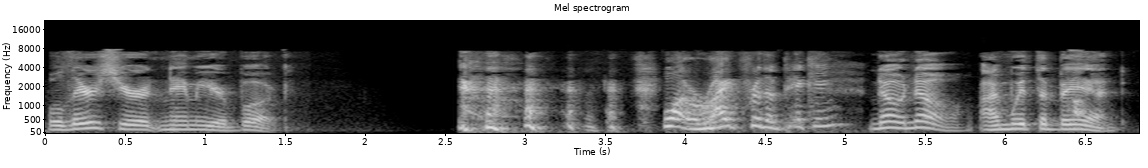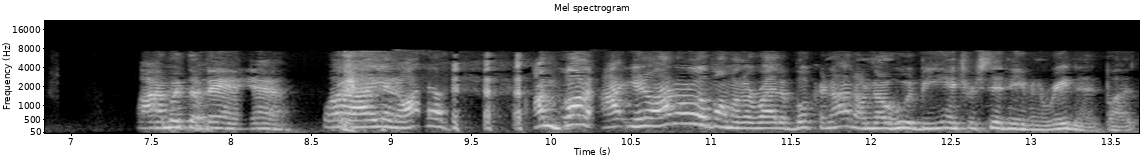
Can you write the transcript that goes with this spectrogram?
Well, there's your name of your book. what, ripe for the picking? No, no, I'm with the band. I'm with the band, yeah. Well, I, you know, I have, I'm gonna, I, you know, I don't know if I'm gonna write a book or not. I don't know who would be interested in even reading it, but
